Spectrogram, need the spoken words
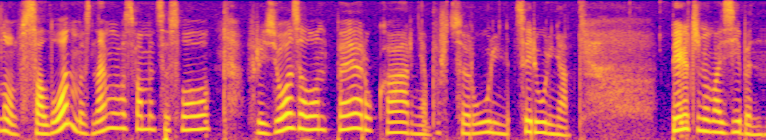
Ну, салон, ми знаємо з вами це слово. Фризьорзалон, перукарня, або ж цирюльня. Bild номер 7.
